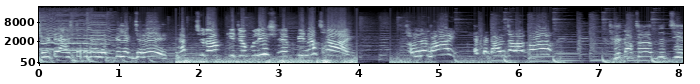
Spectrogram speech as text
ছুটি আসতে তোকে হেভি লাগছে রে। আচ্ছা কি যে বলিস হ্যাপি না ছাই। সমঝন ভাই একটা গান চালাও তো ঠিক আছে দিচ্ছি।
